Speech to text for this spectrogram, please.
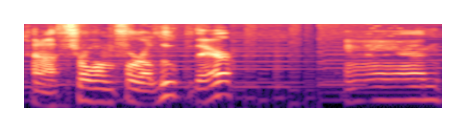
Kind of throw him for a loop there. And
